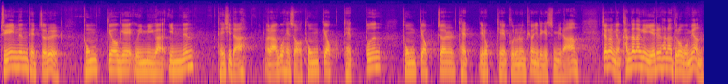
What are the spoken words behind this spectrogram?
뒤에 있는 대절을 동격의 의미가 있는 대시다. 라고 해서 동격 대 또는 동격절 대 이렇게 부르는 표현이 되겠습니다. 자 그러면 간단하게 예를 하나 들어보면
